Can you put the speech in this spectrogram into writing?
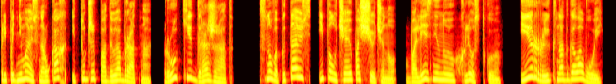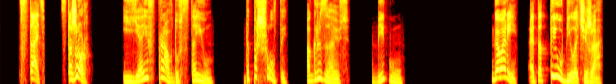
Приподнимаюсь на руках и тут же падаю обратно. Руки дрожат. Снова пытаюсь и получаю пощечину, болезненную, хлесткую. И рык над головой. «Встать! Стажер!» И я и вправду встаю. «Да пошел ты!» Огрызаюсь. Бегу. «Говори, это ты убила чижа?»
